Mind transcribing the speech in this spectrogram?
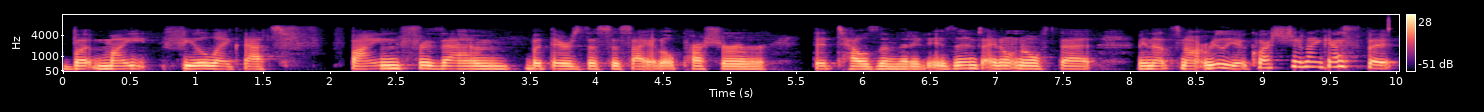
but might feel like that's fine for them, but there's the societal pressure that tells them that it isn't. I don't know if that, I mean, that's not really a question, I guess, but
